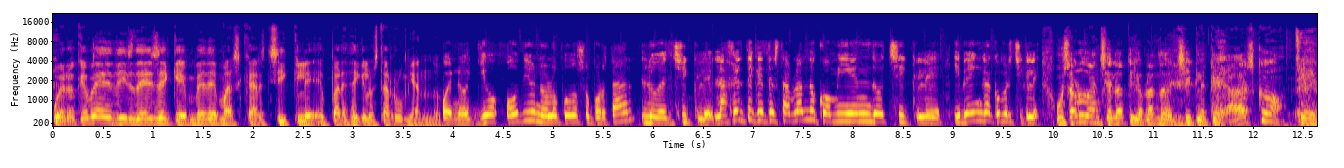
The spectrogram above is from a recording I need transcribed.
Bueno, ¿qué me decís de ese que en vez de mascar chicle parece que lo está rumiando? Bueno, yo odio, no lo puedo soportar, lo del chicle. La gente que te está hablando comiendo chicle y venga a comer chicle. Un saludo a Ancelotti hablando del chicle. ¡Qué asco! Sí,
